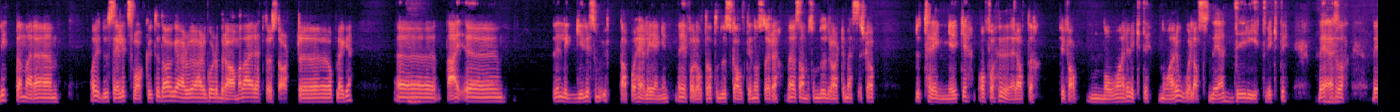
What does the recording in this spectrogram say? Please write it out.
Litt den derre Oi, du ser litt svak ut i dag. Er du, er, går det bra med deg rett før startopplegget? Uh, uh, nei, uh, det ligger liksom utapå hele gjengen i forhold til at du skal til noe større. Det er det samme som du drar til mesterskap. Du trenger ikke å få høre at fy faen, nå er det viktig. Nå er det OL, ass. Det er dritviktig. Det er, så, det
